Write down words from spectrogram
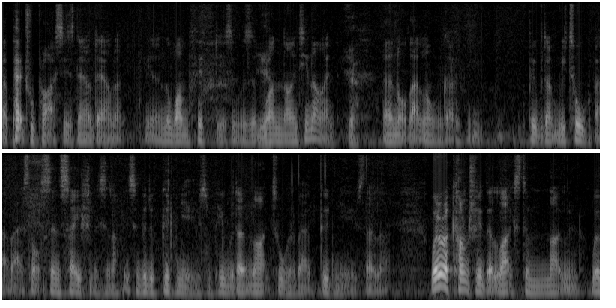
Uh, petrol price is now down at you know, in the 150s. It was at Yeah. 199 Yeah. uh, not that long ago. People don't really talk about that. It's not sensationalist enough. It's a bit of good news, and people don't like talking about good news. They like. We're a country that likes to moan. We're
